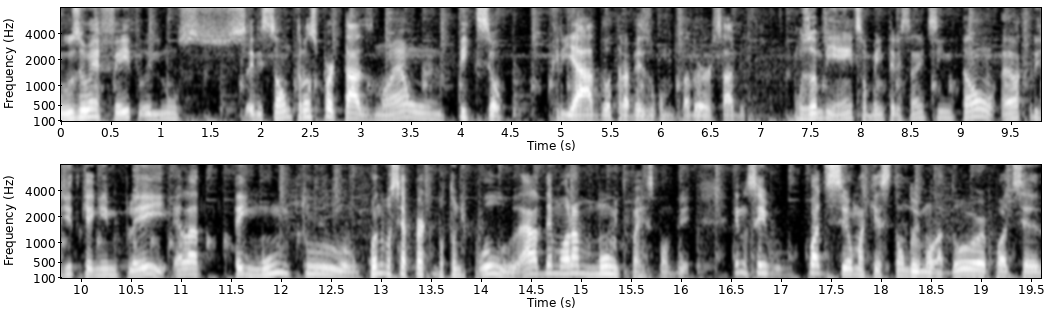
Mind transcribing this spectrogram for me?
usa um efeito. Ele não, eles são transportados, não é um pixel criado através do computador, sabe? Os ambientes são bem interessantes, então eu acredito que a gameplay ela tem muito. Quando você aperta o botão de pulo, ela demora muito para responder. Eu não sei, pode ser uma questão do emulador, pode ser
